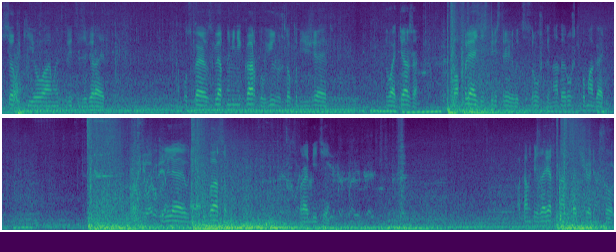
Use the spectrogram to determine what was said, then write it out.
Все-таки его АМХ-30 забирает. Опускаю взгляд на мини-карту, вижу, что подъезжает два тяжа. Вафля здесь перестреливается с ружкой, надо ружке помогать. Стреляю в них фугасом. Пробитие. Пока на перезарядке надо дать еще один шот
